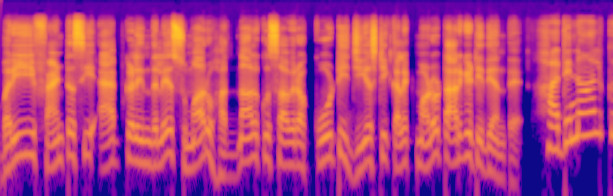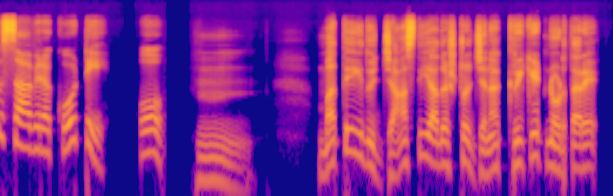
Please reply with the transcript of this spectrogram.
ಬರೀ ಫ್ಯಾಂಟಸಿ ಆ್ಯಪ್ಗಳಿಂದಲೇ ಸುಮಾರು ಹದಿನಾಲ್ಕು ಸಾವಿರ ಕೋಟಿ ಜಿ ಎಸ್ ಟಿ ಕಲೆಕ್ಟ್ ಮಾಡೋ ಟಾರ್ಗೆಟ್ ಇದೆಯಂತೆ. ಹದಿನಾಲ್ಕು ಸಾವಿರ ಕೋಟಿ? ಓ. ಹ್ಮ್. ಮತ್ತೆ ಇದು ಜಾಸ್ತಿ ಆದಷ್ಟು ಜನ ಕ್ರಿಕೆಟ್ ನೋಡ್ತಾರೆ.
